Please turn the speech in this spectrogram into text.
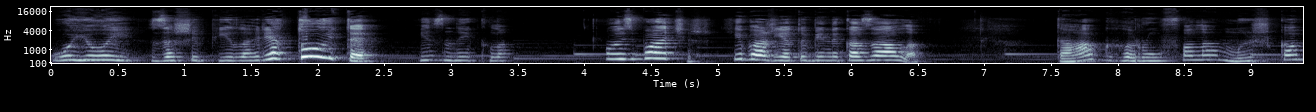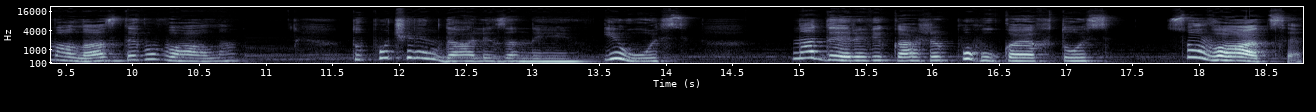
Ой-ой, зашипіла, рятуйте! і зникла. Ось бачиш, хіба ж я тобі не казала? Так груфала мишка мала здивувала. Тупоче він далі за нею. І ось. На дереві, каже, погукає хтось. Сова це.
